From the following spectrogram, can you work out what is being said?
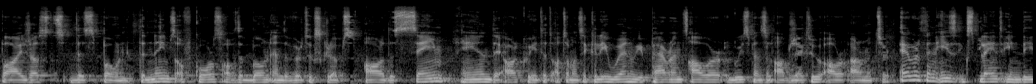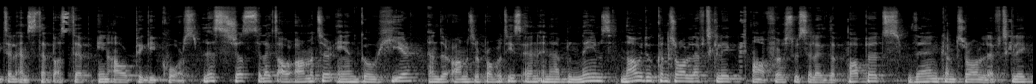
by just this bone. The names, of course, of the bone and the vertex groups are the same and they are created automatically when we parent our grease pencil object to our armature. Everything is explained in detail and step by step in our Piggy course. Let's just select our armature and go here under armature properties and enable names. Now we do control left click. Oh, first we select the puppet, then control left click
